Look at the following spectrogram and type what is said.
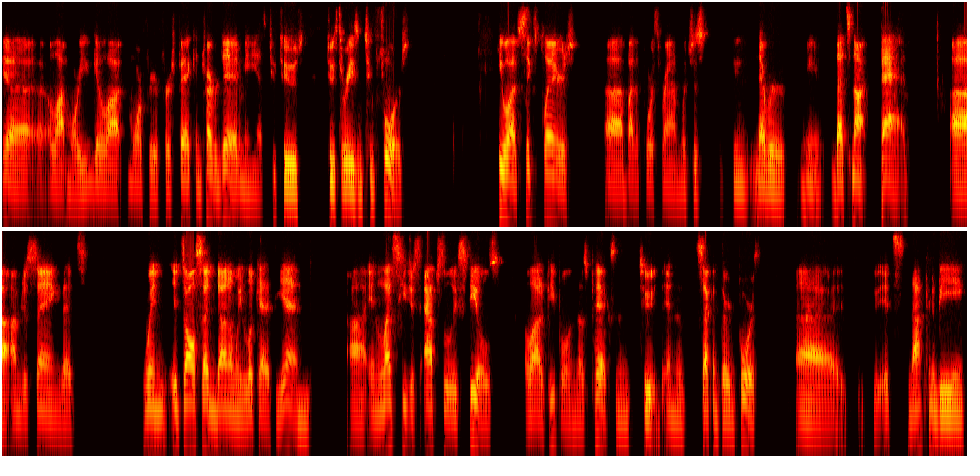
uh, a lot more. You can get a lot more for your first pick. And Trevor did. I mean, he has two twos, two threes, and two fours. He will have six players uh, by the fourth round, which is never, you know, that's not bad. Uh, I'm just saying that when it's all said and done and we look at it at the end, uh, unless he just absolutely steals a lot of people in those picks and two in the second, third, and fourth, uh, it's not going to be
